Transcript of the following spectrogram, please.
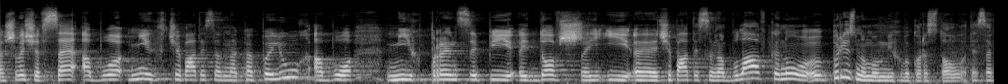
е, швидше все або міг чіпатися на капелюх, або міг, в принципі, довший і е, чіпатися на булавки. Ну по-різному міг використовуватися.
